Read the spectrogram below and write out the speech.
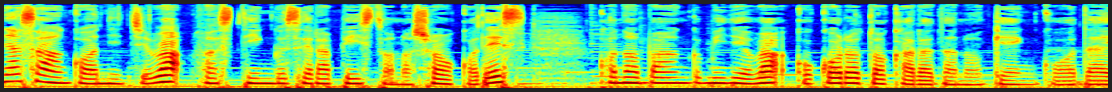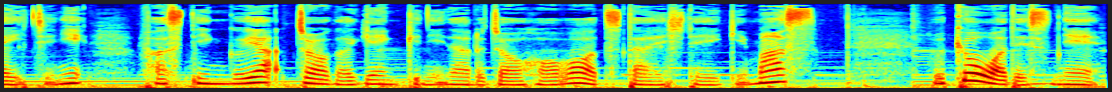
皆さんこんにちは。ファスティングセラピストのしょうこです。この番組では心と体の健康第一にファスティングや腸が元気になる情報をお伝えしていきます。今日はですね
